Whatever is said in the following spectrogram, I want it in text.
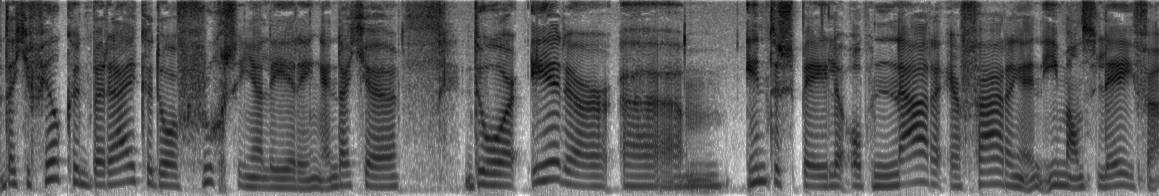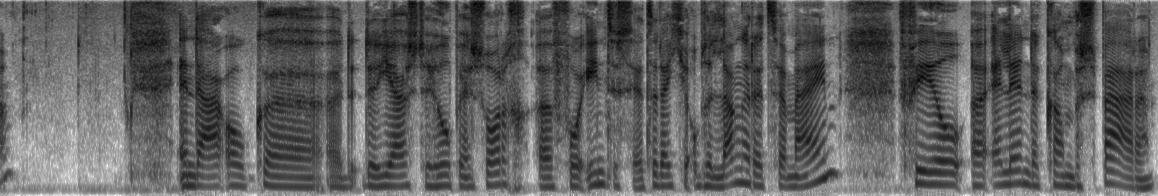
dat je veel kunt bereiken door vroegsignalering. En dat je door eerder ehm, in te spelen op nare ervaringen in iemands leven. En daar ook uh, de, de, juiste hulp en zorg uh, voor in te zetten. Dat je op de langere termijn veel uh, ellende kan besparen.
